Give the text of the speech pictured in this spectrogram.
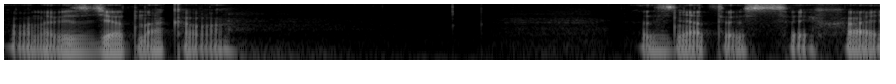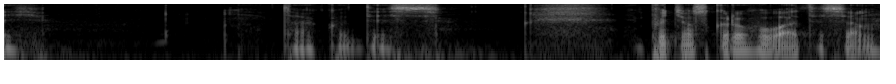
Вона везде однакова. Зняти ось цей хай. Так, от десь. Потім скоригуватися.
